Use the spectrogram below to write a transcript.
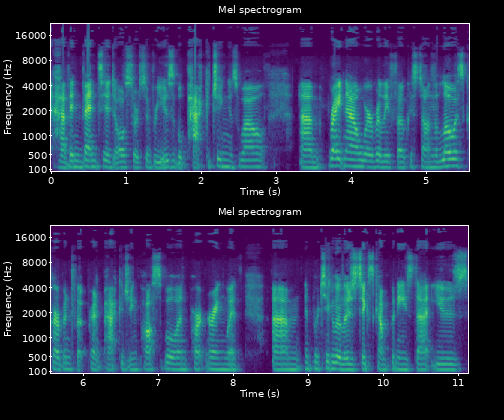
have invented all sorts of reusable packaging as well. Um, right now we're really focused on the lowest carbon footprint packaging possible and partnering with um, in particular logistics companies that use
